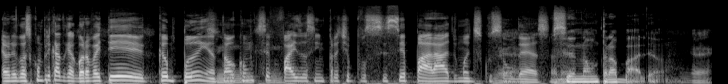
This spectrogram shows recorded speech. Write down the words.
É, um negócio complicado, que agora vai ter campanha e Sim, tal. Como que você faz, assim, pra, tipo, se separar de uma discussão É. dessa, né? Você não trabalha. É.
